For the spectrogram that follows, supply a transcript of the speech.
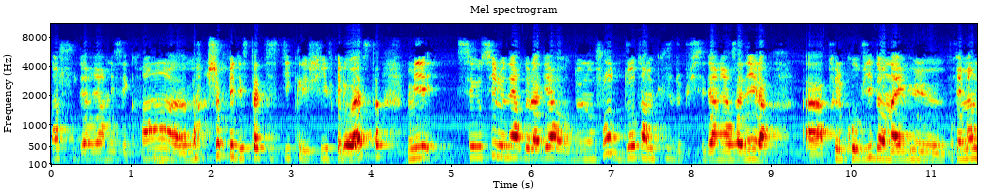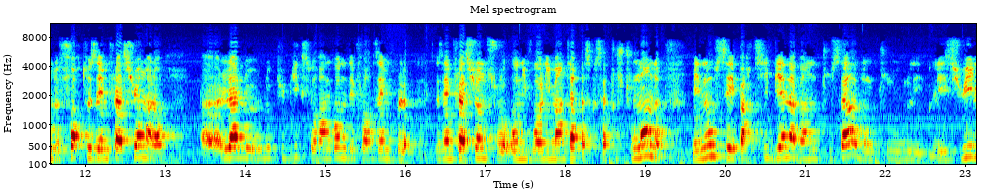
Moi, je suis derrière mes écrans, euh, je fais les statistiques, les chiffres et le reste. Mais c'est aussi le nerf de la guerre de nos jours, d'autant plus depuis ces dernières années. là. Après le Covid, on a eu vraiment de fortes inflations. Alors euh, là, le, public se rend compte des fortes inflations au niveau alimentaire parce que ça touche tout le monde. Mais nous, c'est parti bien avant tout ça. Donc, les, huiles,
